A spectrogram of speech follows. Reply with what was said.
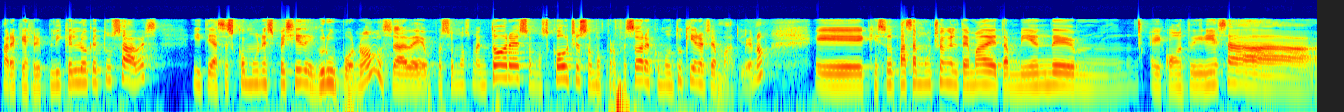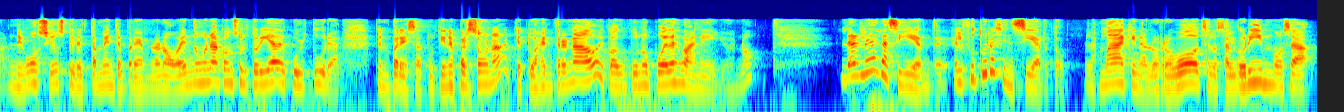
para que repliquen lo que tú sabes y te haces como una especie de grupo, ¿no? O sea, de, pues somos mentores, somos coaches, somos profesores, como tú quieras llamarle, ¿no? Eh, que eso pasa mucho en el tema de también de mm, eh, cuando te diriges a negocios directamente, por ejemplo, no, vendo una consultoría de cultura de empresa, tú tienes personas que tú has entrenado y cuando tú no puedes van ellos, ¿no? La realidad es la siguiente, el futuro es incierto, las máquinas, los robots, los algoritmos, o sea,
